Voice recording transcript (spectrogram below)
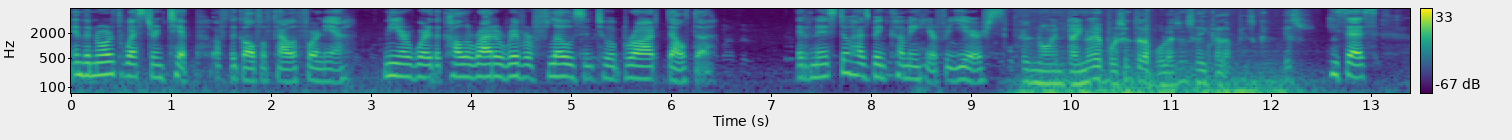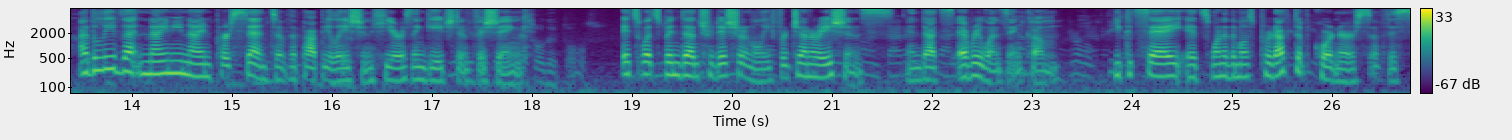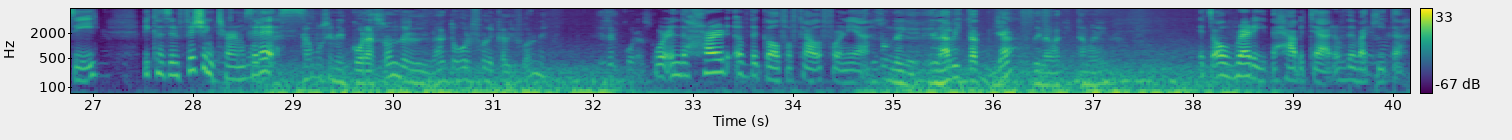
in the northwestern tip of the Gulf of California near where the Colorado River flows into a broad delta. Ernesto has been coming here for years. He says, I believe that 99% of the population here is engaged in fishing. It's what's been done traditionally for generations, and that's everyone's income. You could say it's one of the most productive corners of the sea, because in fishing terms it is. We're in the heart of the Gulf of California. It's already the habitat of the vaquita.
